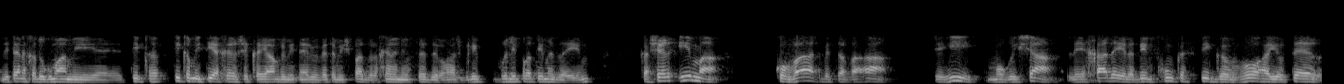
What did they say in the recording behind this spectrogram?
אני אתן לך דוגמה מתיק אמיתי אחר שקיים ומתנהל בבית המשפט, ולכן אני עושה את זה ממש בלי, בלי פרטים מזהים. כאשר אימא קובעת בצוואה שהיא מורישה לאחד הילדים סכום כספי גבוה יותר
